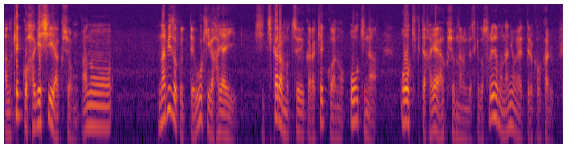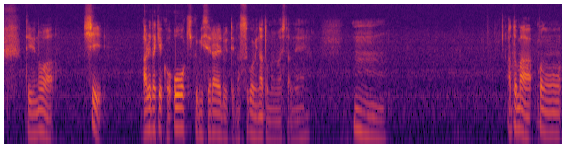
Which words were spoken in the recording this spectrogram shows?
あの結構激しいアクション。あのナビ族って動きが速いし力も強いから結構あの大きな大きくて速いアクションになるんですけどそれでも何をやってるか分かるっていうのはしあれだけこう大きく見せられるっていうのはすごいなと思いましたね。うん。あとまあこの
